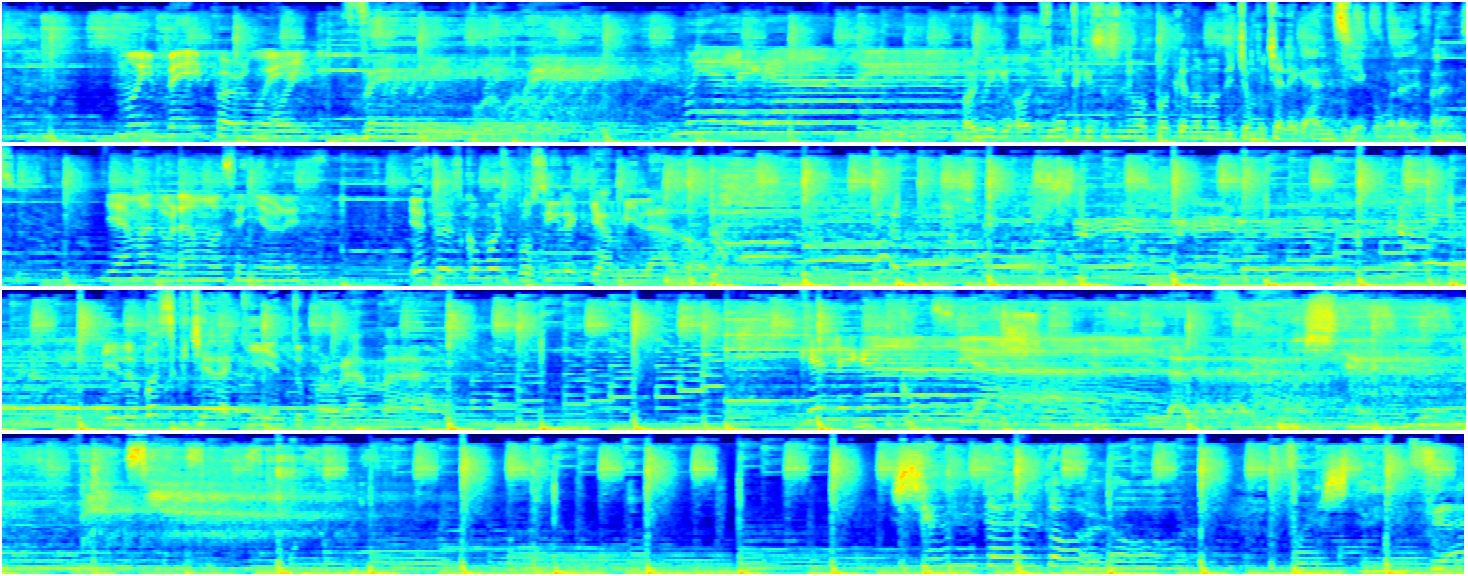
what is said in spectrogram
Muy vaporwave. Muy Muy elegante. Hoy, me- hoy- fíjate que estos últimos podcasts no hemos dicho mucha elegancia como la de Francia. Ya maduramos, señores. Esto es cómo es posible que a mi lado. Y lo vas a escuchar aquí en tu programa. ¡Qué elegancia! La de la Siente el dolor, fuiste infiel.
